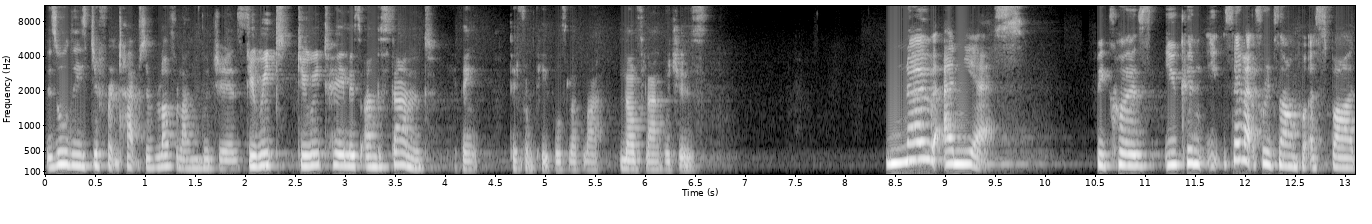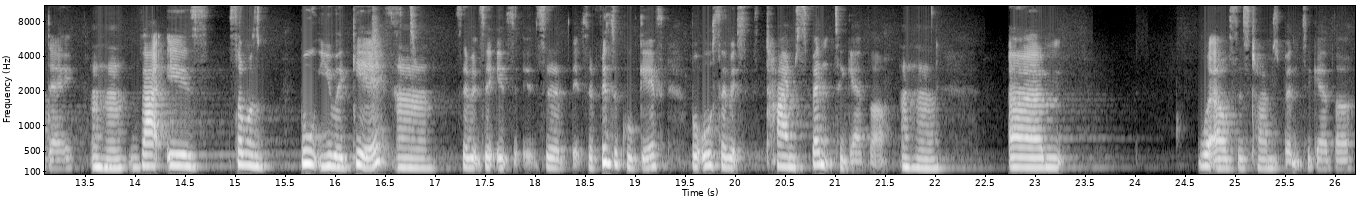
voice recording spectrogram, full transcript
there's all these different types of love languages. Do we do we tailors understand? You think different people's love la- love languages? No and yes, because you can say, like for example, a spa day. Mm-hmm. That is someone's bought you a gift, Mm. So it's a, it's it's a it's a physical gift, but also it's time spent together. Mm-hmm. Um, what else is time spent together?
